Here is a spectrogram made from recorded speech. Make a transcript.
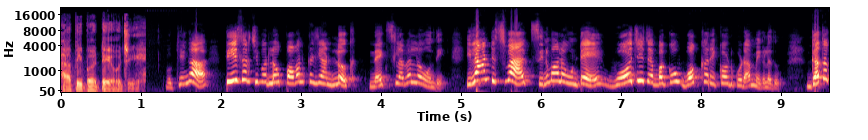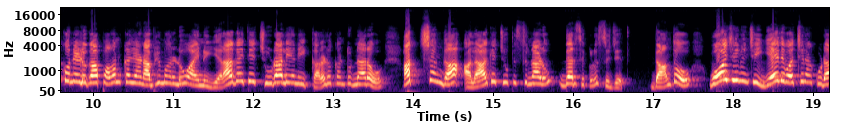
హ్యాపీ బర్త్డే ఓజీ ముఖ్యంగా టీజర్ చివర్లో పవన్ కళ్యాణ్ లుక్ నెక్స్ట్ లెవెల్లో ఉంది. ఇలాంటి స్వాగ్ సినిమాలో ఉంటే ఓజీ దెబ్బకు ఒక్క రికార్డు కూడా మిగలదు. గత కొన్నేళ్ళుగా పవన్ కళ్యాణ్ అభిమానులు ఆయన ఎలాగైతే చూడాలి అని కలలు కంటున్నారో అచ్చంగా అలాగే చూపిస్తున్నాడు దర్శకుడు సుజిత్. దాంతో ఓజీ నుంచి ఏది వచ్చినా కూడా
